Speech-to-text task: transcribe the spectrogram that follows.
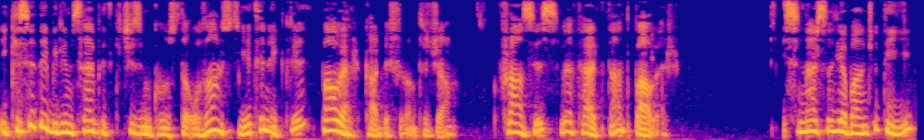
ikisi de bilimsel bitki çizimi konusunda olağanüstü yetenekli Bauer kardeşleri anlatacağım. Francis ve Ferdinand Bauer. İsimler size yabancı değil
